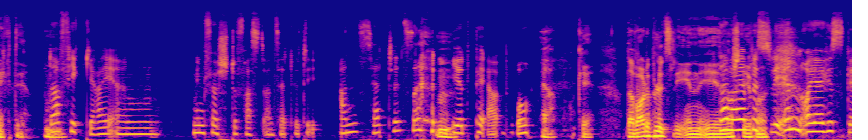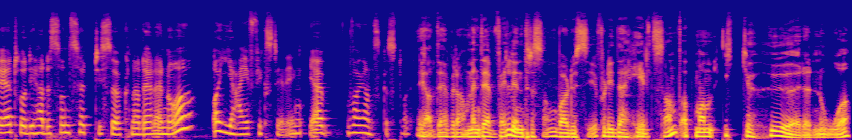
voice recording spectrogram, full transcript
Riktig. Da fikk jeg en, min første fastansettelse ansettelse, ansettelse Mm. i et PR-byrå. Ja, ok. Da var du plutselig inn i Da var jeg plutselig inn, og jeg husker jeg tror de hadde sånn 70 søknader eller noe, og jeg fikk stilling. Jeg var ganske stolt. Ja, det er bra. Men det er veldig interessant hva du sier, fordi det er helt sant at man ikke hører noe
